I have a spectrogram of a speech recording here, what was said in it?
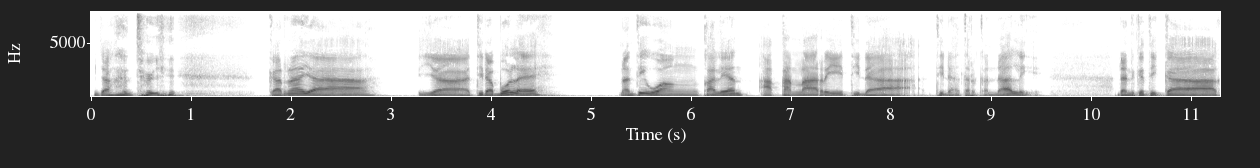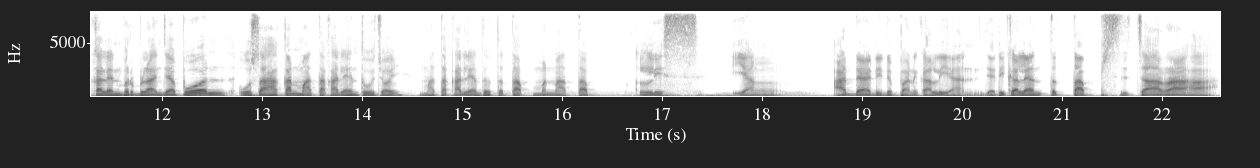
jangan cuy. Karena ya ya tidak boleh. Nanti uang kalian akan lari tidak tidak terkendali. Dan ketika kalian berbelanja pun usahakan mata kalian tuh coy. Mata kalian tuh tetap menatap list yang ada di depan kalian jadi kalian tetap secara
